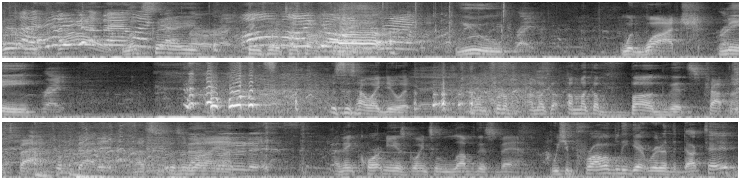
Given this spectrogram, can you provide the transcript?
We are on the How you get a prowl. Let's like say Right, right, things Oh were to take my off god. Uh, tonight. Right. You Right. would watch me. Right. This is how I do it. Well, I'm sort of, I'm like, a, I'm like a bug that's trapped on its back. That is. That's, this is what I That's what am. it is. I think Courtney is going to love this van. We should probably get rid of the duct tape.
